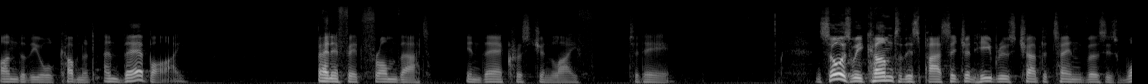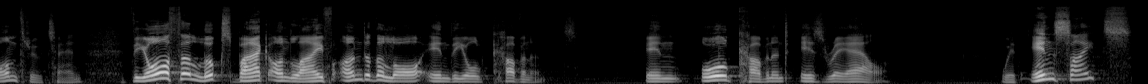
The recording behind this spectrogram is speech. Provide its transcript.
under the Old Covenant, and thereby benefit from that in their Christian life today. And so, as we come to this passage in Hebrews chapter 10, verses 1 through 10, the author looks back on life under the law in the Old Covenant, in Old Covenant Israel, with insights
